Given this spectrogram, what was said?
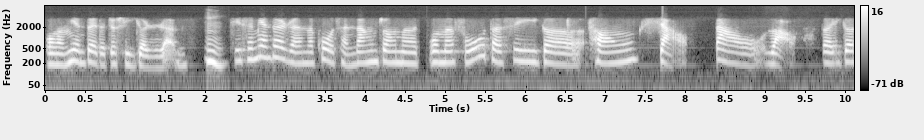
我们面对的就是一个人。嗯，其实面对人的过程当中呢，我们服务的是一个从小到老。的一个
